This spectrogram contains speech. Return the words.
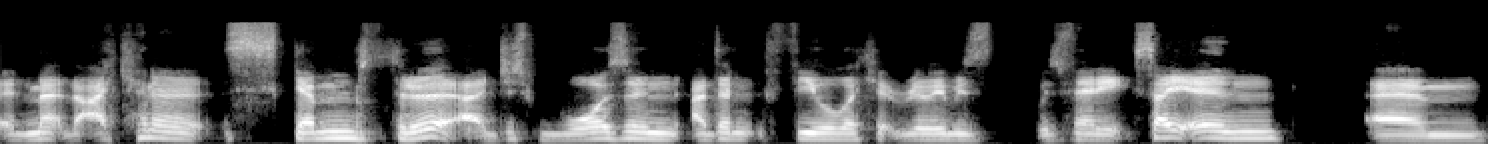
admit that I kind of skimmed through it. I just wasn't. I didn't feel like it really was was very exciting. Um,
